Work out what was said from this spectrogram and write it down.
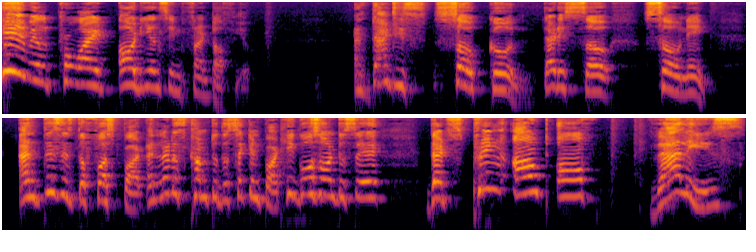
he will provide audience in front of you. And that is so cool. That is so, so neat. And this is the first part. And let us come to the second part. He goes on to say that spring out of valleys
